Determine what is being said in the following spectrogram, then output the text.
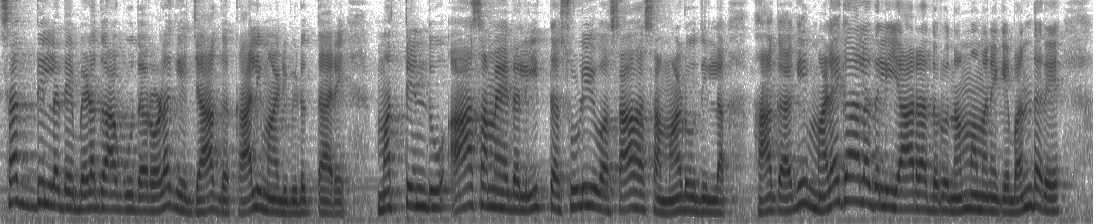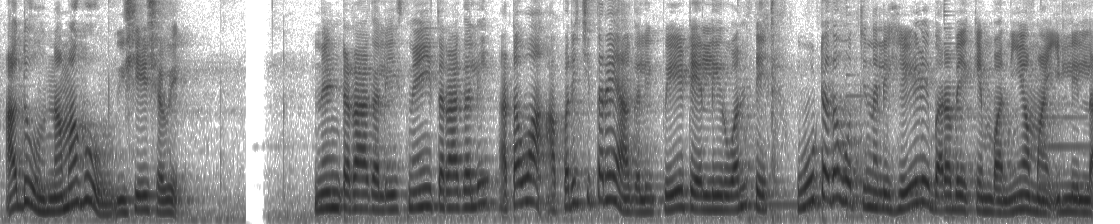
ಸದ್ದಿಲ್ಲದೆ ಬೆಳಗಾಗುವುದರೊಳಗೆ ಜಾಗ ಖಾಲಿ ಮಾಡಿಬಿಡುತ್ತಾರೆ. ಮತ್ತೆಂದು ಆ ಸಮಯದಲ್ಲಿ ಇತ್ತ ಸುಳಿಯುವ ಸಾಹಸ ಮಾಡುವುದಿಲ್ಲ. ಹಾಗಾಗಿ ಮಳೆಗಾಲದಲ್ಲಿ ಯಾರಾದರೂ ನಮ್ಮ ಮನೆಗೆ ಬಂದರೆ ಅದು ನಮಗೂ ವಿಶೇಷವೇ. ನೆಂಟರಾಗಲಿ, ಸ್ನೇಹಿತರಾಗಲಿ ಅಥವಾ ಅಪರಿಚಿತರೇ ಆಗಲಿ, ಪೇಟೆಯಲ್ಲಿರುವಂತೆ ಊಟದ ಹೊತ್ತಿನಲ್ಲಿ ಹೇಳಿ ಬರಬೇಕೆಂಬ ನಿಯಮ ಇಲ್ಲಿಲ್ಲ.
